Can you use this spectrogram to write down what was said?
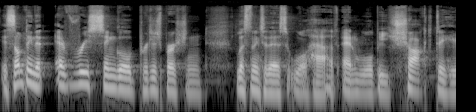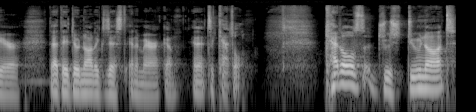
is something that every single British person listening to this will have and will be shocked to hear that they do not exist in America, and it's a kettle. Kettles just do not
